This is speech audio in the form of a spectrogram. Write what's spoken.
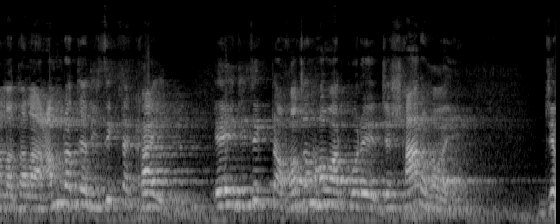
আল্লাহ তালা আমরা যে রিজিকটা খাই, এই রিজিকটা হজম হওয়ার পরে যে সার হয়, যে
